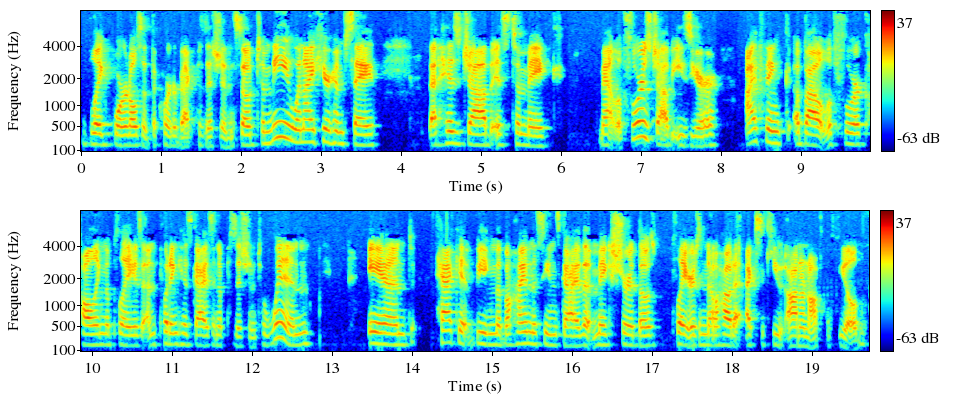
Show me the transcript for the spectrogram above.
Blake Bortles at the quarterback position. So to me, when I hear him say that his job is to make Matt LaFleur's job easier, I think about LaFleur calling the plays and putting his guys in a position to win. And Hackett being the behind the scenes guy that makes sure those players know how to execute on and off the field.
